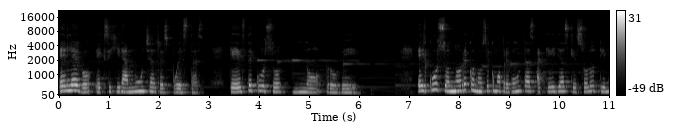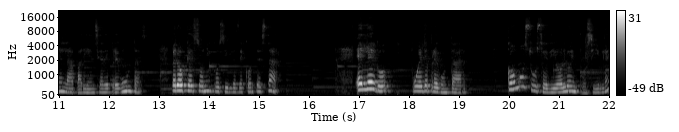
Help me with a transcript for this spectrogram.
El ego exigirá muchas respuestas que este curso no provee. El curso no reconoce como preguntas aquellas que solo tienen la apariencia de preguntas, pero que son imposibles de contestar. El ego puede preguntar, ¿cómo sucedió lo imposible?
